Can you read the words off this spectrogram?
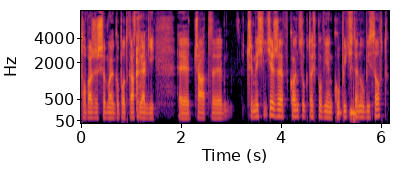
towarzysze mojego podcastu, jak i czat, czy myślicie, że w końcu ktoś powinien kupić ten Ubisoft?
